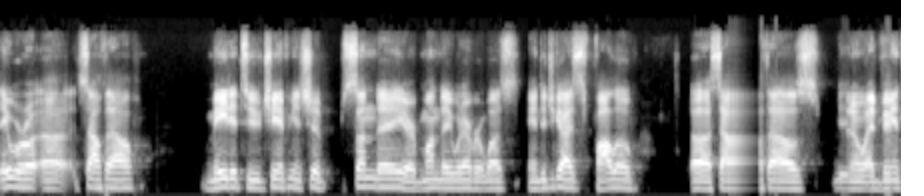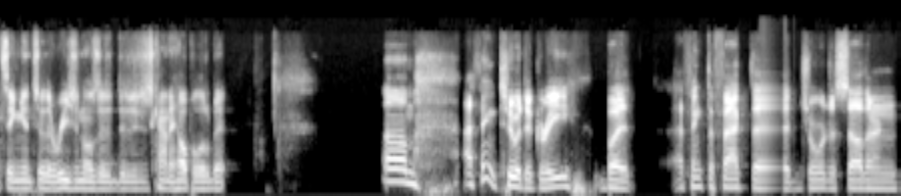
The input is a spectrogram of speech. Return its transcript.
they were uh, South Al made it to championship Sunday or Monday, whatever it was? And did you guys follow uh, South Al's you know advancing into the regionals? Did it just kind of help a little bit? Um, I think to a degree, but I think the fact that Georgia Southern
